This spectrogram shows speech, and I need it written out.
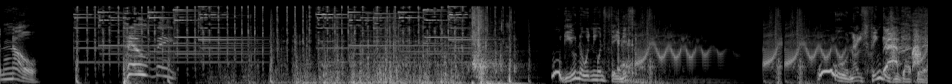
Uh, no. Help me! Ooh, do you know anyone famous? Ooh, nice fingers you got there.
